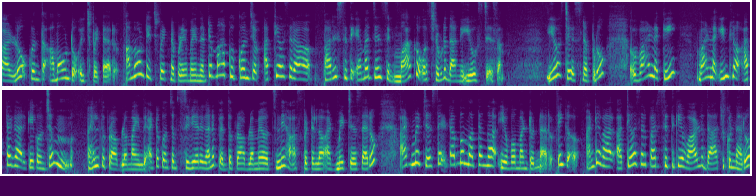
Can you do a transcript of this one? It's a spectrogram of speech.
వాళ్ళు కొంత అమౌంట్ ఇచ్చిపెట్టారు. అమౌంట్ ఇచ్చిపెట్టినప్పుడు ఏమైందంటే మాకు కొంచెం అత్యవసర పరిస్థితి ఎమర్జెన్సీ మాకు వచ్చినప్పుడు దాన్ని యూస్ చేసాం యూస్ చేసినప్పుడు వాళ్ళకి వాళ్ళ ఇంట్లో అత్తగారికి కొంచెం హెల్త్ ప్రాబ్లం అయింది. అంటే కొంచెం సివియర్గానే పెద్ద ప్రాబ్లమే వచ్చింది. హాస్పిటల్లో అడ్మిట్ చేశారు. అడ్మిట్ చేస్తే డబ్బు మొత్తంగా ఇవ్వమంటున్నారు. ఇంకా అంటే వారు అత్యవసర పరిస్థితికి వాళ్ళు దాచుకున్నారు.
